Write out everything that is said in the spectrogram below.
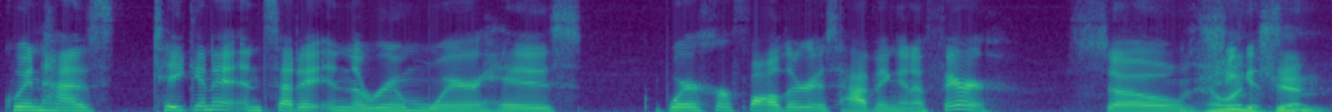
Quinn has taken it and set it in the room where his where her father is having an affair. So With Helen gets- Chin.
